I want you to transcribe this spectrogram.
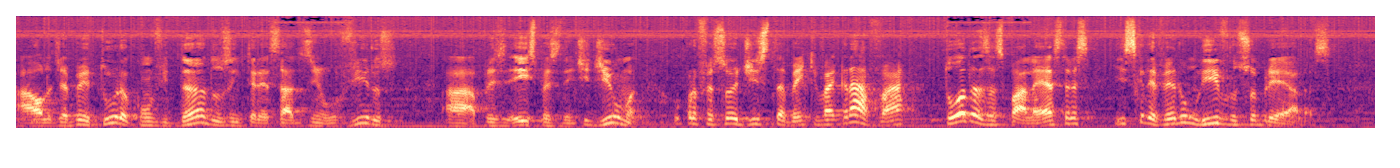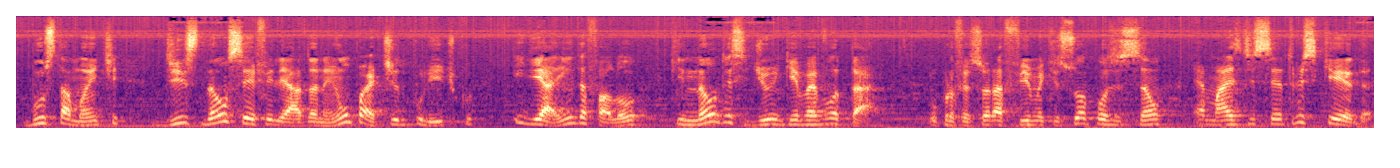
a aula de abertura, convidando os interessados em ouvir os, a ex-presidente Dilma, o professor disse também que vai gravar todas as palestras e escrever um livro sobre elas. Bustamante diz não ser filiado a nenhum partido político e ainda falou que não decidiu em quem vai votar. O professor afirma que sua posição é mais de centro-esquerda,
